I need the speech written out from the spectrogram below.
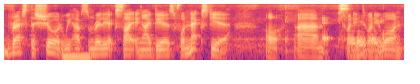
rest assured, we have some really exciting ideas for next year or um, 2021.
